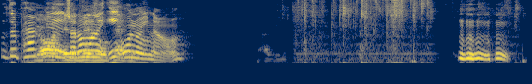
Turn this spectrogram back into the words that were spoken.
But they're packaged. I don't want to eat one right now.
